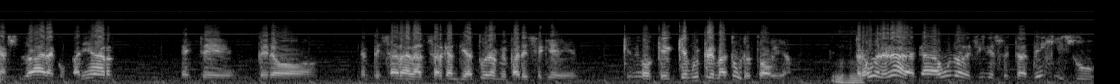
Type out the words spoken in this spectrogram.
ayudar, acompañar, este, pero empezar a lanzar candidaturas me parece que, que, es muy prematuro todavía. Pero bueno, nada, cada uno define su estrategia y su,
